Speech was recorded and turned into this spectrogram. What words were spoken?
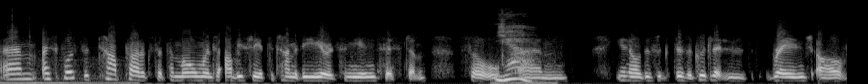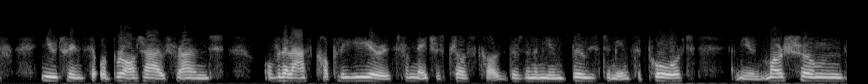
Um, I suppose the top products at the moment, obviously at the time of the year, it's immune system. So, Yeah. um, you know, there's a, there's a good little range of nutrients that were brought out around over the last couple of years from Nature's Plus called there's an immune boost, immune support, immune mushrooms,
